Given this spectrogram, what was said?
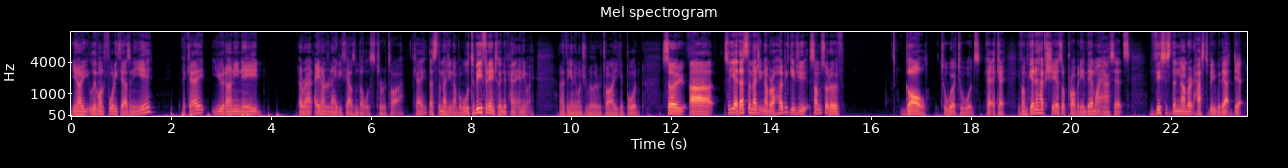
you know, you live on forty thousand a year, okay, you would only need around $880,000 to retire. Okay, that's the magic number. Well, to be financially independent anyway. I don't think anyone should really retire. You get bored. So, uh, so yeah, that's the magic number. I hope it gives you some sort of goal to work towards. Okay, okay. If I'm gonna have shares or property and they're my assets, this is the number it has to be without debt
